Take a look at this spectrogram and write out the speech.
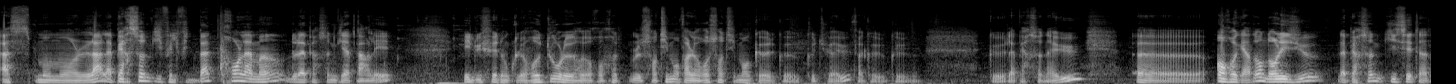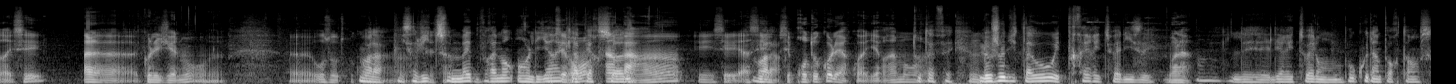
à ce moment-là, la personne qui fait le feedback prend la main de la personne qui a parlé et lui fait donc le retour, le, sentiment, enfin le ressentiment que, que, que tu as eu, enfin que, que, que la personne a eu, euh, en regardant dans les yeux la personne qui s'est adressée à la- collégialement euh, euh, aux autres. quoi. Voilà, il s'agit de ça. se mettre vraiment en lien avec la personne. un par un et c'est assez Voilà. c'est protocolaire quoi il y a vraiment Tout euh, à fait. Hmm. Le jeu du Tao est très ritualisé. voilà Les, les rituels ont beaucoup d'importance.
